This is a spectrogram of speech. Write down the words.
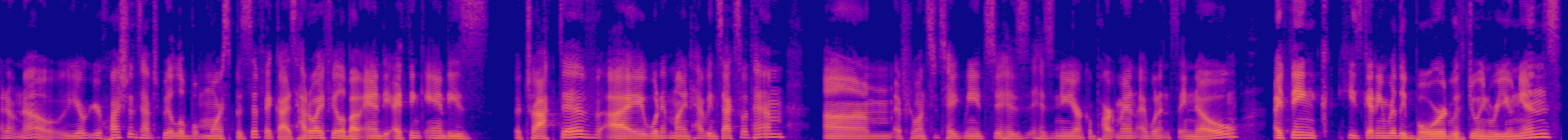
I don't know. Your your questions have to be a little bit more specific, guys. How do I feel about Andy? I think Andy's attractive. I wouldn't mind having sex with him. Um, if he wants to take me to his his New York apartment, I wouldn't say no. I think he's getting really bored with doing reunions.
